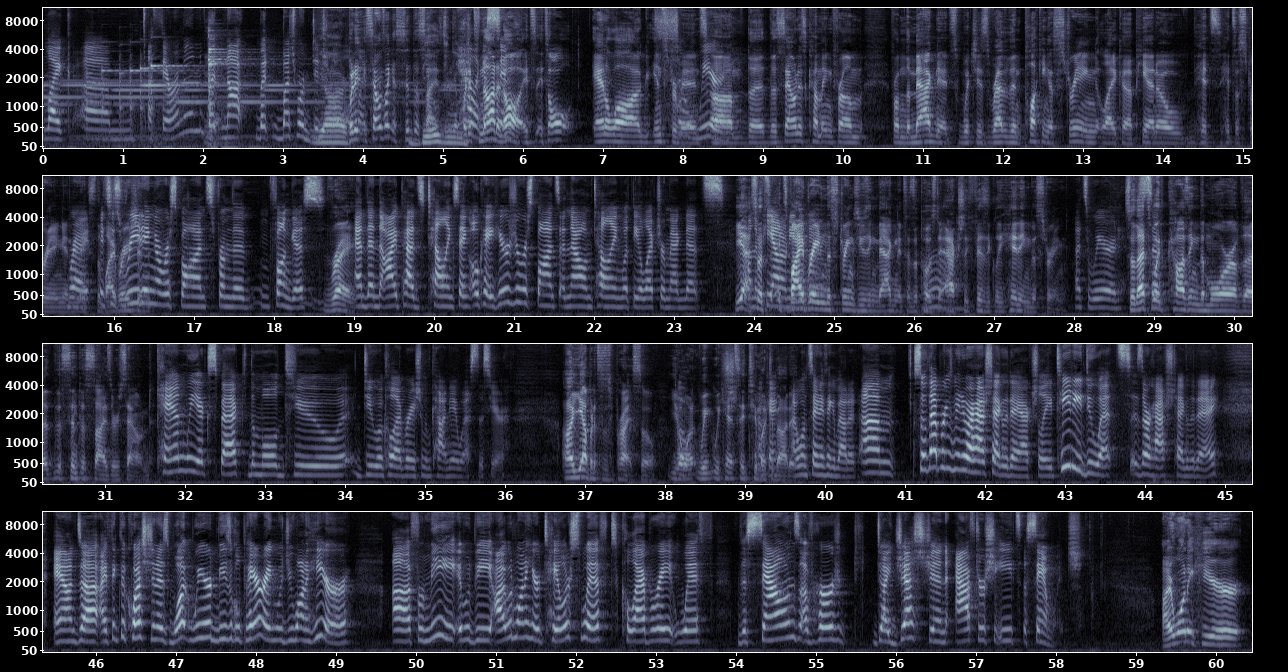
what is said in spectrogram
like um, a theremin, but not, but much more digital. Yeah. but it like- sounds like a synthesizer, Building a- but it's like a not at all. It's it's all analog instruments. weird. Um, the the sound is coming from from the magnets, which is rather than plucking a string like a piano hits hits a string and Right. makes the It's just reading a response from the fungus. Right. And then the iPad's telling, saying, okay, here's your response, and now I'm telling what the electromagnets Yeah, on the so it's, piano it's vibrating the strings using magnets as opposed to actually physically hitting the string. That's weird. So that's what's causing the more of the, the synthesizer sound. Can we expect the mold to do a collaboration with Kanye West this year? Uh, yeah, but it's a surprise, so you don't Oh. want, we, we can't say too much Okay, about it. I won't say anything about it. Um, so that brings me to our hashtag of the day, actually. TD Duets is our hashtag of the day. And uh, I think the question is what weird musical pairing would you want to hear? Uh, for me, it would be I would want to hear Taylor Swift collaborate with the sounds of her digestion after she eats a sandwich. I want to hear,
